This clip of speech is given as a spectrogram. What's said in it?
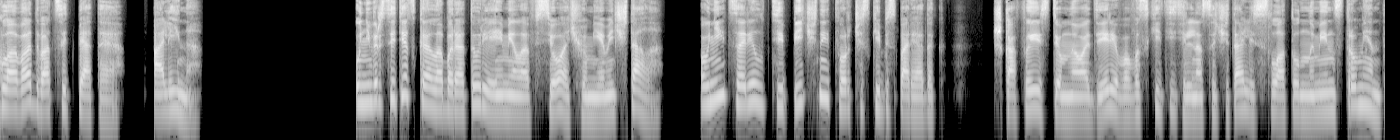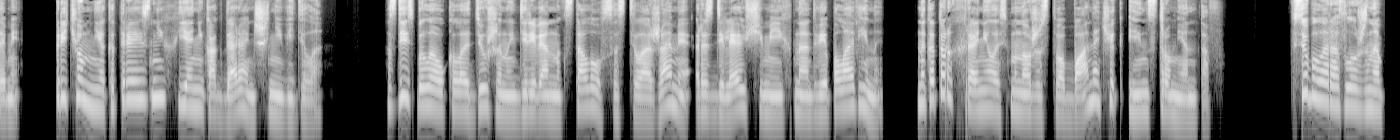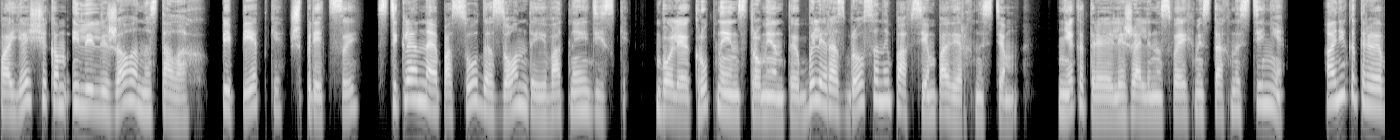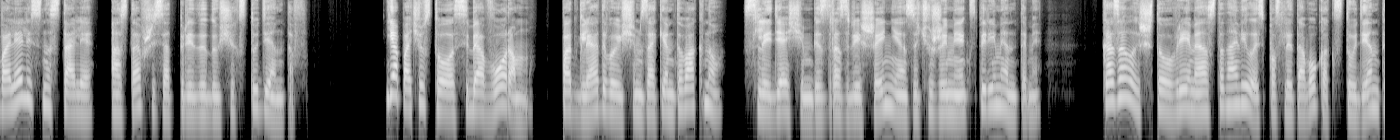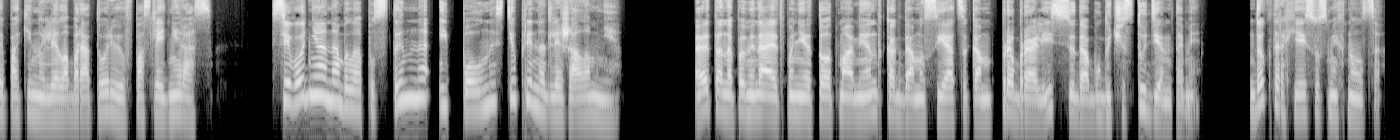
Глава 25. Алина. Университетская лаборатория имела все, о чем я мечтала. В ней царил типичный творческий беспорядок. Шкафы из темного дерева восхитительно сочетались с латунными инструментами, причем некоторые из них я никогда раньше не видела. Здесь было около дюжины деревянных столов со стеллажами, разделяющими их на две половины, на которых хранилось множество баночек и инструментов. Все было разложено по ящикам или лежало на столах. Пипетки, шприцы, стеклянная посуда, зонды и ватные диски. Более крупные инструменты были разбросаны по всем поверхностям. Некоторые лежали на своих местах на стене, а некоторые валялись на столе, оставшись от предыдущих студентов. Я почувствовала себя вором, подглядывающим за кем-то в окно, следящим без разрешения за чужими экспериментами. Казалось, что время остановилось после того, как студенты покинули лабораторию в последний раз. Сегодня она была пустынна и полностью принадлежала мне. Это напоминает мне тот момент, когда мы с Яциком пробрались сюда, будучи студентами. Доктор Хейс усмехнулся.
